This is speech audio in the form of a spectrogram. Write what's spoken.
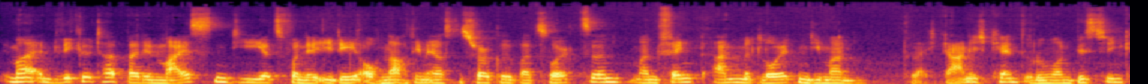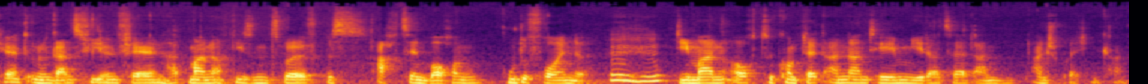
immer entwickelt hat bei den meisten, die jetzt von der Idee auch nach dem ersten Circle überzeugt sind, man fängt an mit Leuten, die man vielleicht gar nicht kennt oder nur ein bisschen kennt. Und in ganz vielen Fällen hat man nach diesen 12 bis 18 Wochen gute Freunde, mhm. die man auch zu komplett anderen Themen jederzeit an, ansprechen kann.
